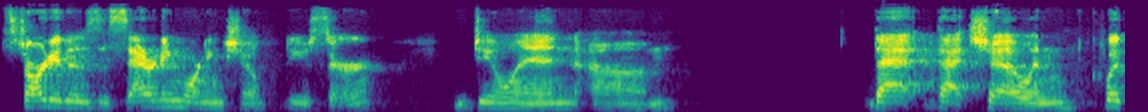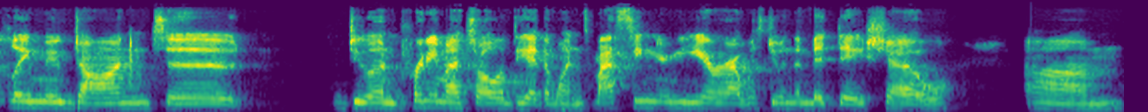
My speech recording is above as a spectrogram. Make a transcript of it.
started as a Saturday morning show producer, doing um, that that show and quickly moved on to doing pretty much all of the other ones. My senior year, I was doing the midday show um,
